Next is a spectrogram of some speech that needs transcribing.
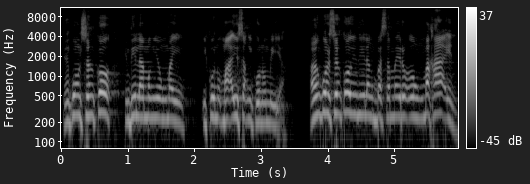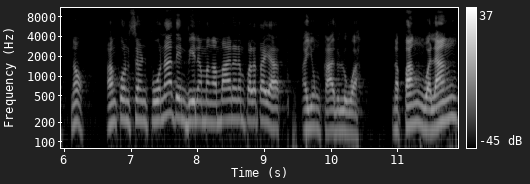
Yung concern ko, hindi lamang yung may maayos ang ekonomiya. Ang concern ko, hindi lang basta mayroong makain. No. Ang concern po natin bilang mga mana ng palataya ay yung kaluluwa na pang walang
